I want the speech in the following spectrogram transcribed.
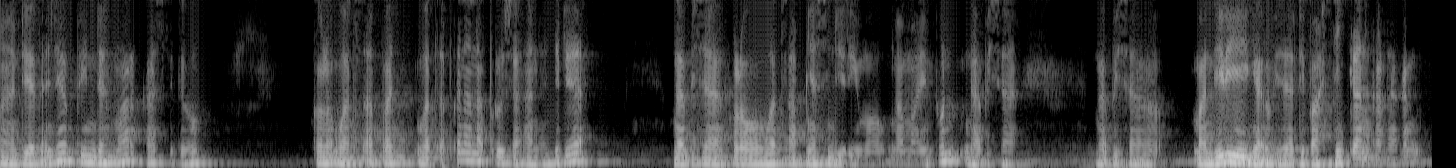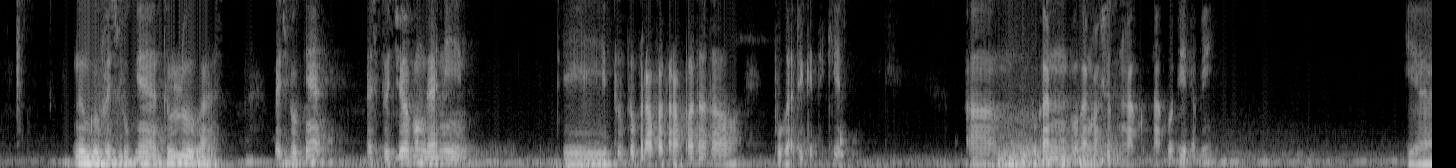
Nah dia aja pindah markas gitu. Kalau WhatsApp WhatsApp kan anak perusahaan jadi dia nggak bisa. Kalau WhatsAppnya sendiri mau ngamarin pun nggak bisa. Nggak bisa mandiri nggak bisa dipastikan karena kan nunggu Facebooknya dulu kan Facebooknya setuju apa enggak nih? Ditutup rapat-rapat atau buka dikit-dikit um, bukan bukan maksud menakut-nakuti tapi ya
